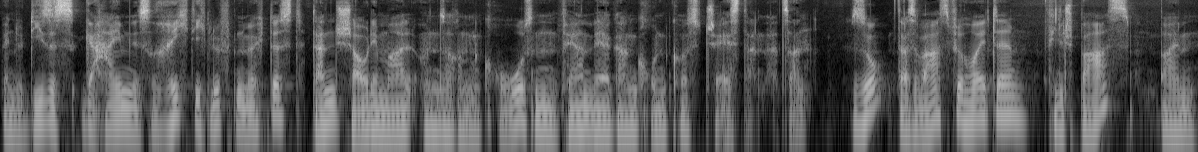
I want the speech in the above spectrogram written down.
Wenn du dieses Geheimnis richtig lüften möchtest, dann schau dir mal unseren großen Fernlehrgang Grundkurs Jazz Standards an. So, das war's für heute. Viel Spaß beim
